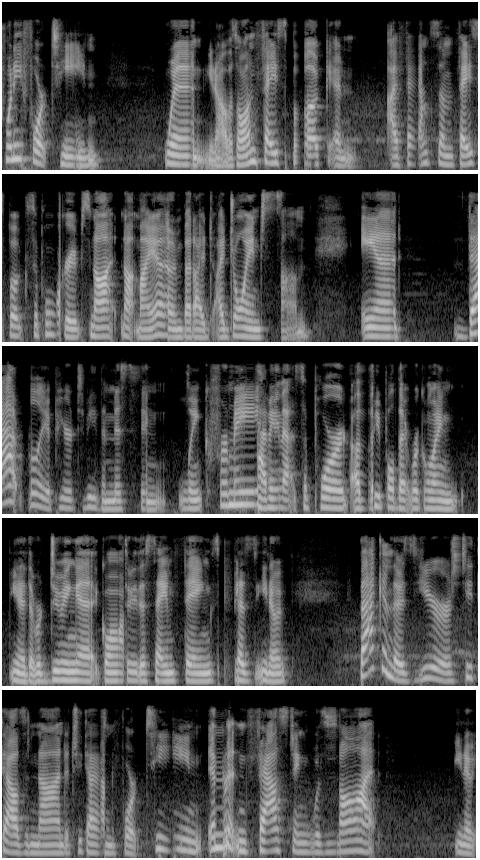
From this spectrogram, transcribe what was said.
2014 when, you know, I was on Facebook and I found some Facebook support groups, not not my own, but I, I joined some. And that really appeared to be the missing link for me having that support of the people that were going you know that were doing it going through the same things. Because you know back in those years 2009 to 2014 intermittent fasting was not you know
